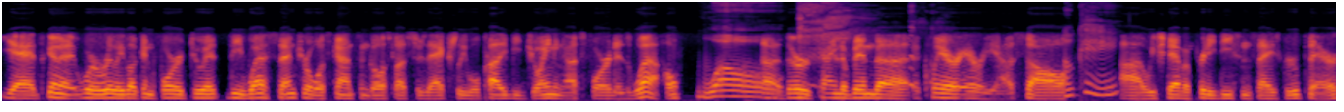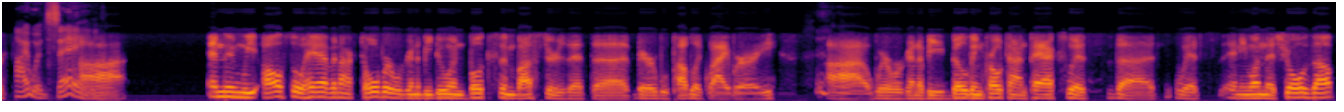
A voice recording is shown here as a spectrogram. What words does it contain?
Yeah, it's gonna. We're really looking forward to it. The West Central Wisconsin Ghostbusters actually will probably be joining us for it as well. Whoa. Uh, they're kind of in the Clare area, so okay, uh, we should have a pretty decent sized group there. I would say. Uh, and then we also have in October we're going to be doing books and busters at the Baraboo Public Library, uh, where we're going to be building proton packs with the with anyone that shows up.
